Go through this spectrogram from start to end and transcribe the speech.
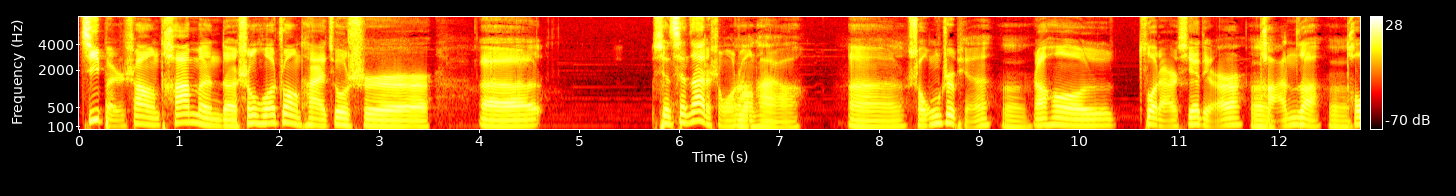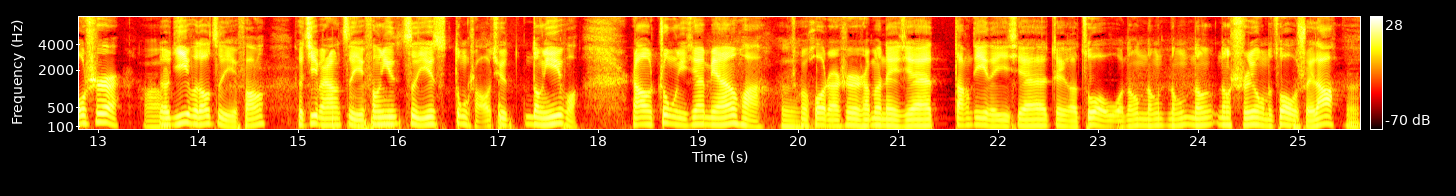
基本上他们的生活状态就是，呃，现现在的生活状态啊，呃，手工制品，嗯。然后做点鞋底儿、嗯。毯子、嗯。头饰，哦。就衣服都自己缝，就基本上自己缝衣，自己动手去弄衣服，然后种一些棉花，嗯。或者是什么那些当地的一些这个作物，能能能能能食用的作物，水稻，嗯。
